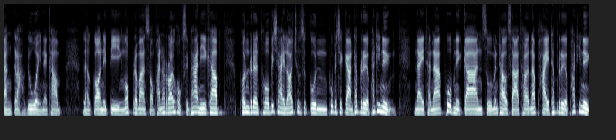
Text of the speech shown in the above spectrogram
ดังกล่าวด้วยนะครับ แล้วก็ในปีงบประมาณ 2565 นี้ครับพลเรือโทพิชัยล้อชุนสกุล ผู้บัญชาการทัพเรือภาคที่ 1 ในฐานะผู้อำนวยการศูนย์บรรเทาสาธารณภัยทัพเรือภาคที่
